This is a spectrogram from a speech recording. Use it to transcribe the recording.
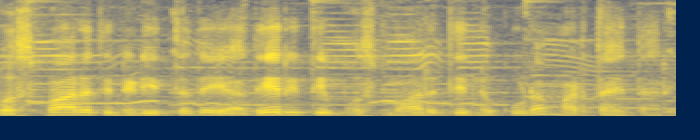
ಭಸ್ಮಾರತಿ ನಡೆಯುತ್ತದೆ ಅದೇ ರೀತಿ ಭಸ್ಮಾರತಿಯನ್ನು ಕೂಡ ಮಾಡ್ತಾ ಇದ್ದಾರೆ.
